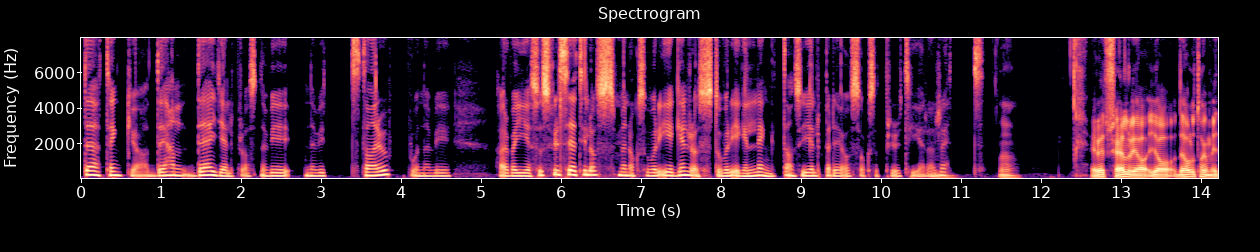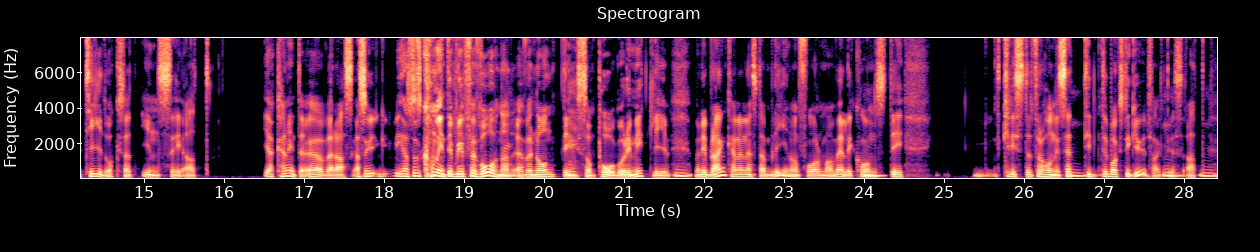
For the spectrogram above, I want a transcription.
det tänker jag, det, det hjälper oss när vi, när vi stannar upp och när vi hör vad Jesus vill säga till oss men också vår egen röst och vår egen längtan så hjälper det oss också att prioritera Mm. rätt. Ja. Jag vet själv, jag, jag, det har tagit mig tid också att inse att jag kan inte överraska. Alltså, Jesus kommer inte bli förvånad Nej. över någonting som pågår i mitt liv. Mm. Men ibland kan det nästan bli någon form av väldigt konstig kristet förhållningssätt Mm. till, tillbaks till Gud faktiskt. Att Mm.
